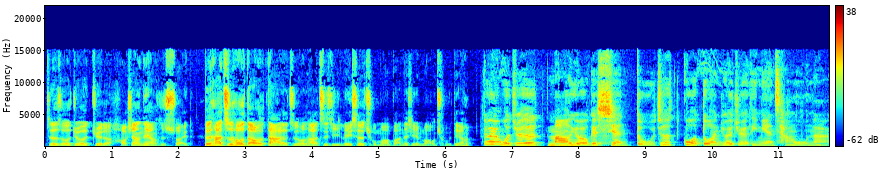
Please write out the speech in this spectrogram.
这时候就觉得好像那样是帅的。可是他之后到了大了之后，他自己镭射除毛把那些毛除掉。对啊，我觉得毛有一个限度，就是过多你就会觉得里面藏污纳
